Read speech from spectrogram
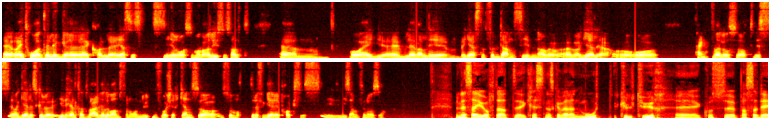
Eh, og jeg tror at det ligger i det kallet Jesus sier oss om å være lys og salt. Um, og jeg, jeg, ble veldig begeistret for den siden av evangeliet. og, og tenkte vel også at hvis evangeliet skulle i det hele tatt være relevant for noen utenfor kirken, så, så måtte det fungere i praksis i, i, samfunnet også. Men jeg sier jo ofte at eh, kristne skal være en motkultur. Eh, hvordan passer det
